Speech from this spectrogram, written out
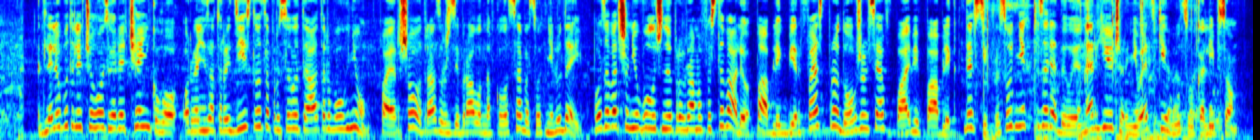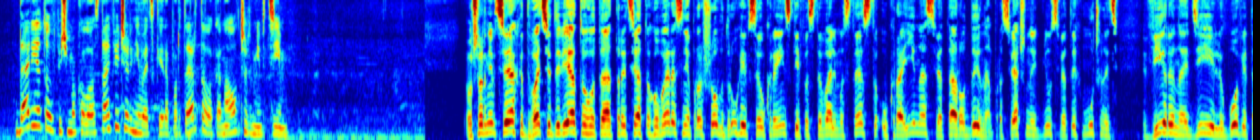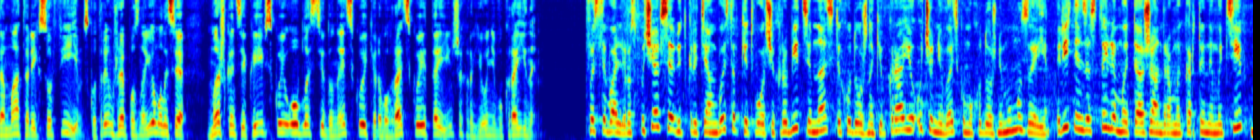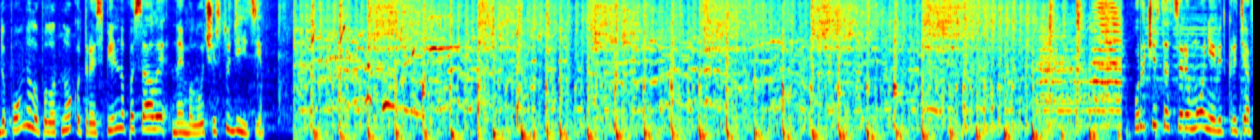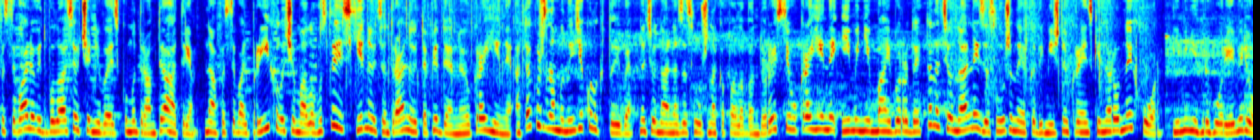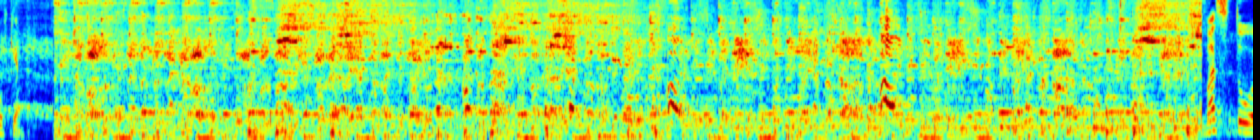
Для любителів чогось гаряченького організатори дійства запросили театр вогню. Фаєр-шоу одразу ж зібрало навколо себе сотні людей. По завершенню вуличної програми фестивалю Паблік Бір Фест продовжився в пабі Паблік, де всіх присутніх зарядили енергією чернівецький гуцул Каліпсо. Дар'я Товпіч, Микола Остафій, Чернівецький репортер, телеканал Чернівці. У Чернівцях 29 та 30 вересня пройшов другий всеукраїнський фестиваль мистецтв Україна Свята Родина, присвячений Дню святих мучениць віри, надії, любові та матері Софії, з котрим вже познайомилися мешканці Київської області, Донецької, Кіровоградської та інших регіонів України. Фестиваль розпочався відкриттям виставки творчих робіт 17 художників краю у Чернівецькому художньому музеї. Різні за стилями та жанрами картини митців доповнили полотно, котре спільно писали наймолодші студійці. Урочиста церемонія відкриття фестивалю відбулася в Чернівецькому драмтеатрі. На фестиваль приїхало чимало гостей східної, центральної та південної України, а також знамениті колективи: Національна заслужена капела бандуристів України імені Майбороди та Національний заслужений академічний український народний хор імені Григорія Вірьовки.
